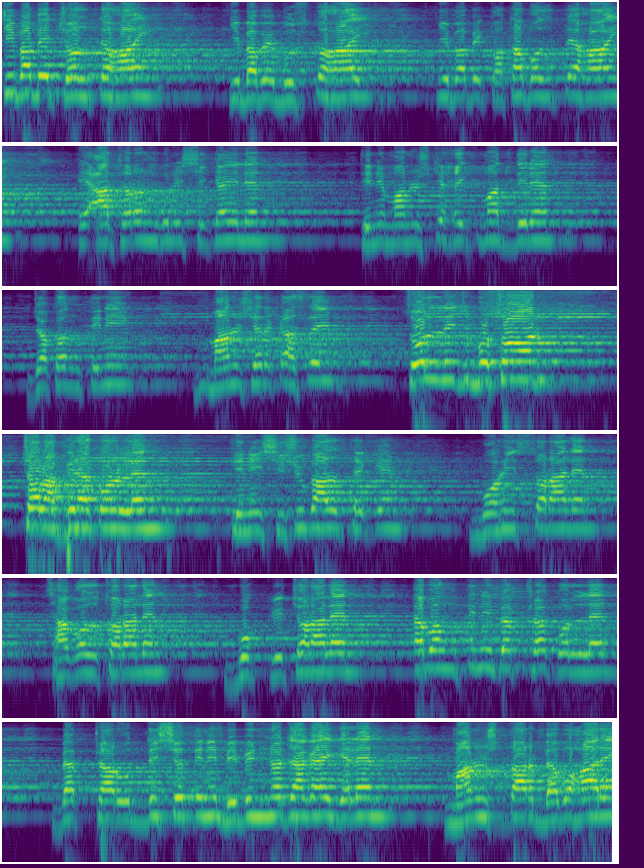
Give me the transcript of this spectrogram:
কীভাবে চলতে হয়, কীভাবে বুঝতে হয়, কীভাবে কথা বলতে হয় এই আচরণগুলি শিখাইলেন। তিনি মানুষকে হিকমত দিলেন। যখন তিনি মানুষের কাছে চল্লিশ বছর চলাফেরা করলেন, তিনি শিশুকাল থেকে মহিষ চড়ালেন, ছাগল চড়ালেন, বকরি চড়ালেন এবং তিনি ব্যবসা করলেন। ব্যবসার উদ্দেশ্যে তিনি বিভিন্ন জায়গায় গেলেন। মানুষ তার ব্যবহারে,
